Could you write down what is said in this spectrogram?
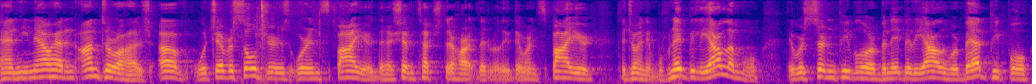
And he now had an entourage of whichever soldiers were inspired, that Hashem touched their heart literally. They were inspired to join him. There were certain people who were Bnei Belial, who were bad people,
